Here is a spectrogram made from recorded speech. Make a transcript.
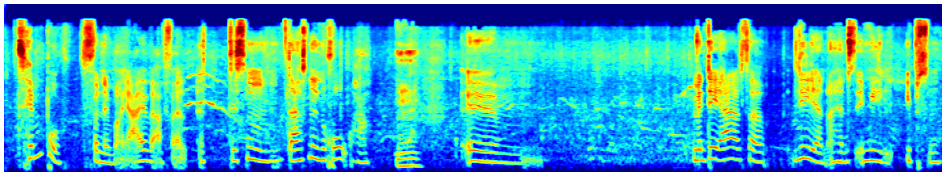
et tempo, fornemmer jeg i hvert fald. At det er sådan, der er sådan en ro her. Mm. Øhm, men det er altså Lilian og hans Emil Ibsen,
